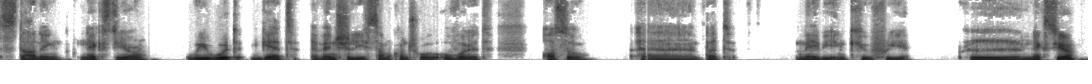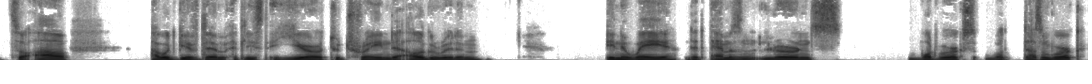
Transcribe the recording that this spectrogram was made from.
starting next year, we would get eventually some control over it also, uh, but maybe in Q3 uh, next year. So I'll I would give them at least a year to train the algorithm in a way that Amazon learns what works, what doesn't work.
